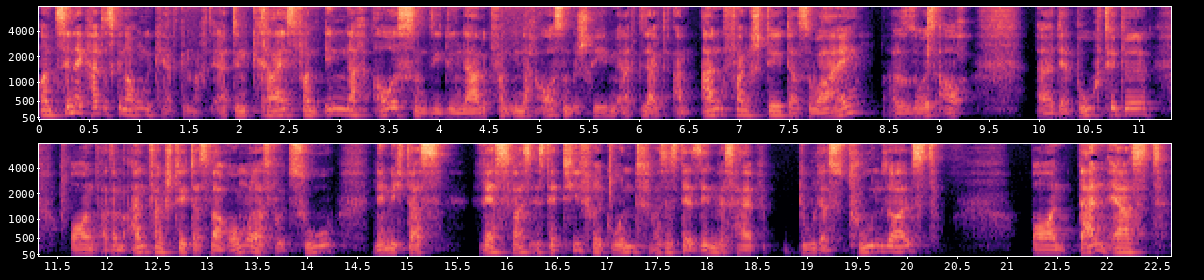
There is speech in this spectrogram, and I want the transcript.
Und Zinneck hat es genau umgekehrt gemacht. Er hat den Kreis von innen nach außen, die Dynamik von innen nach außen beschrieben. Er hat gesagt, am Anfang steht das Why, also so ist auch äh, der Buchtitel. Und also am Anfang steht das Warum oder das Wozu, nämlich das, was, was ist der tiefere Grund, was ist der Sinn, weshalb du das tun sollst. Und dann erst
